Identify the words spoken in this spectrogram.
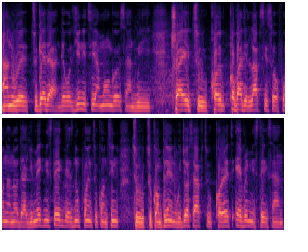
and we're together. There was unity among us and we tried to co cover the lapses of one another. You make mistake there's no point to continue to to complain. We just have to correct every mistakes and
